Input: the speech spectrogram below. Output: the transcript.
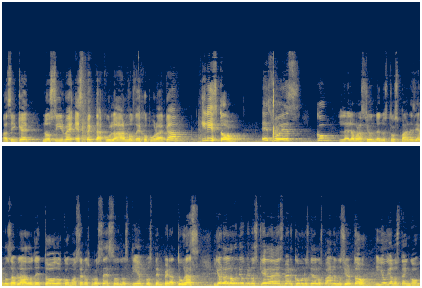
Así que nos sirve espectacular. Los dejo por acá. Y listo. Eso es con la elaboración de nuestros panes. Ya hemos hablado de todo, cómo hacer los procesos, los tiempos, temperaturas. Y ahora lo único que nos queda es ver cómo nos quedan los panes, ¿no es cierto? Y yo ya los tengo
